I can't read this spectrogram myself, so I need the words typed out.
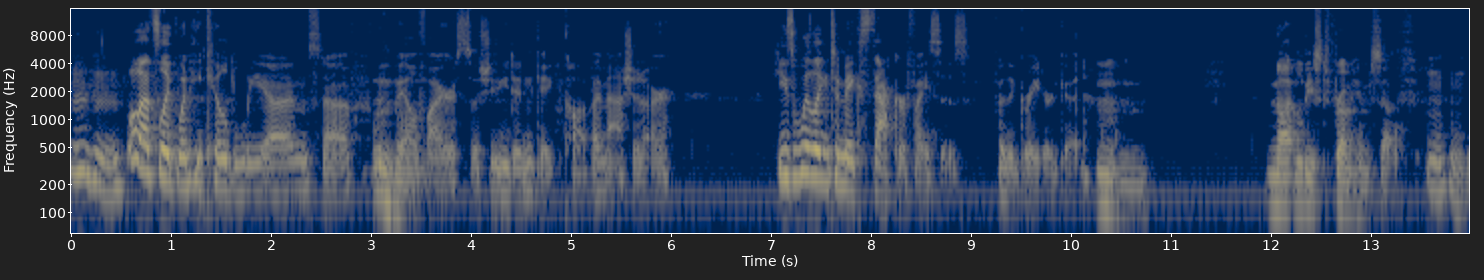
Mm-hmm. Well, that's like when he killed Liah and stuff with Mhm. balefires, so she didn't get caught by Mashadar. He's willing to make sacrifices for the greater good. hmm Not least from himself. hmm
